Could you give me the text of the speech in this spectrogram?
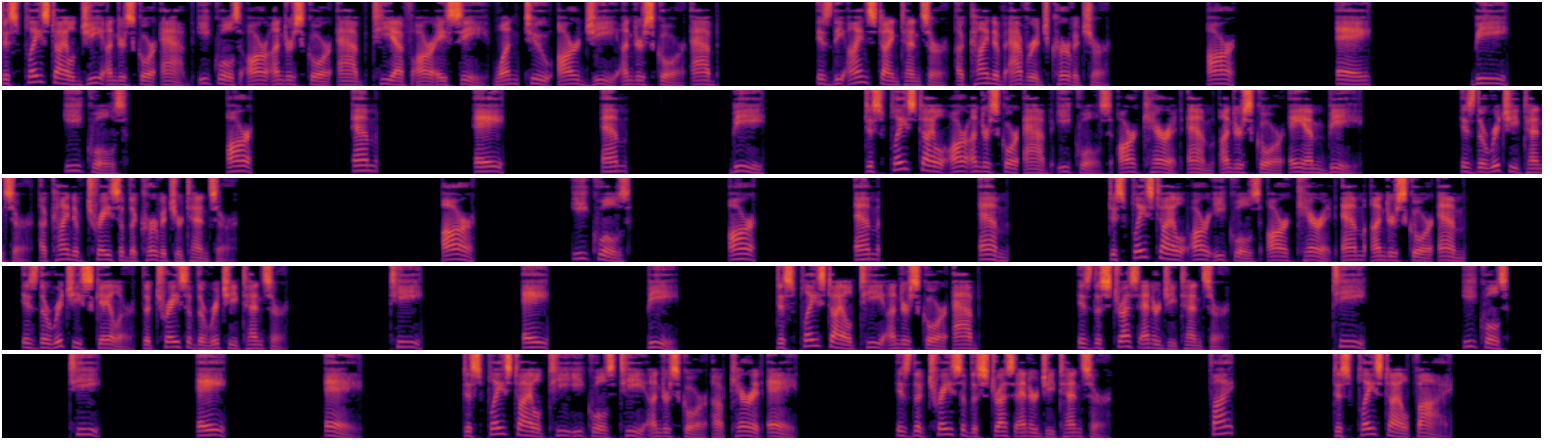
Display style g underscore ab equals r underscore ab tfrac 1 2 r g underscore ab is the Einstein tensor, a kind of average curvature. R a b equals r m a m b Display style r underscore ab equals r caret m underscore amb is the Ricci tensor, a kind of trace of the curvature tensor. R equals r m m display style r equals r caret m underscore m is the Ricci scalar, the trace of the Ricci tensor. T a b display style t underscore ab is the stress energy tensor. T equals t a a. Display style t equals t underscore a caret a is the trace of the stress energy tensor. Phi display style phi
